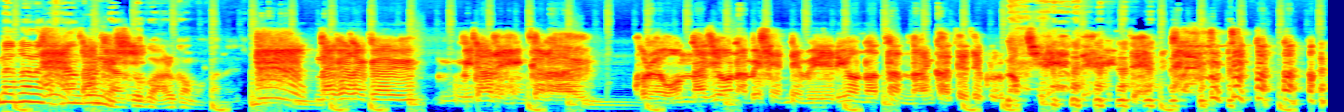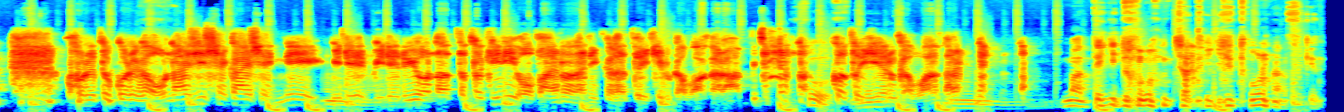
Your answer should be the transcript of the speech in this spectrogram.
なかなか参考になるとこあるかもわかんない。なかなか見られへんから、うんこれ同じような目線で見れるようになったら何か出てくるかもしれへんって言って。これとこれが同じ世界線に見れ見れるようになった時にお前の何かができるかわからんみたいなこと言えるかわからん。うんまあ適当っちゃ適当なんですけど。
